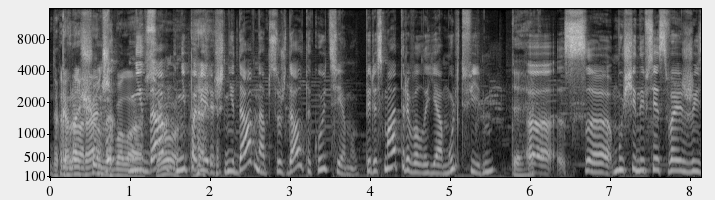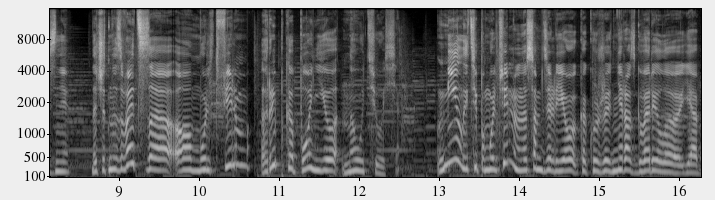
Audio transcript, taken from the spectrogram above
Да раньше Вот была, недавно, всё. не поверишь, недавно обсуждал такую тему. Пересматривала я мультфильм э, с мужчиной всей своей жизни. Значит, называется э, мультфильм «Рыбка поньо на утесе». Милый типа мультфильм, но на самом деле я, как уже не раз говорила, я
